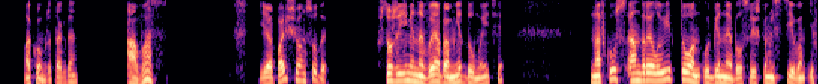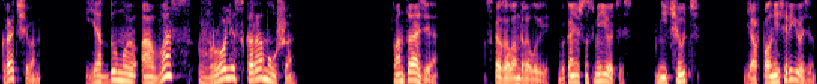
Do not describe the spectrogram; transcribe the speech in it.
— О ком же тогда? — О вас. — Я польщен, сударь. Что же именно вы обо мне думаете? На вкус Андре Луи тон у Бине был слишком льстивым и вкрадчивым. Я думаю о вас в роли Скоромуша. Фантазия, — сказал Андре Луи. — Вы, конечно, смеетесь. — Ничуть. Я вполне серьезен.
